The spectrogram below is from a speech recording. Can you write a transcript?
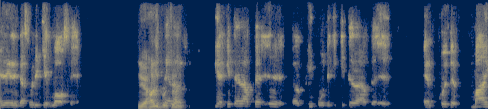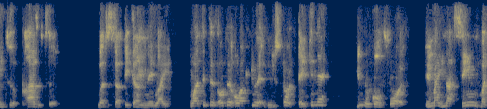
and then that's where they get lost at. Yeah, hundred percent. Yeah, get that out the head of people that can get that out of the head and put their mind to the positive. Let the stuff they done in their life. Oh, I did this, oh, oh, I can do that. When you start thinking that, you will go far. It might not seem like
